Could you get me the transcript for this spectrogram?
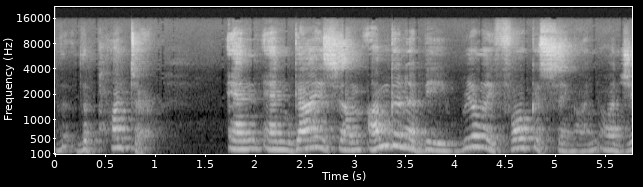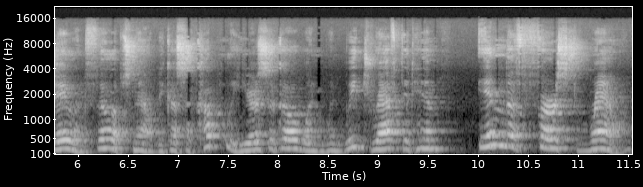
the, the punter. And, and guys, um, I'm going to be really focusing on, on Jaelan Phillips now because a couple of years ago when, when we drafted him in the first round,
